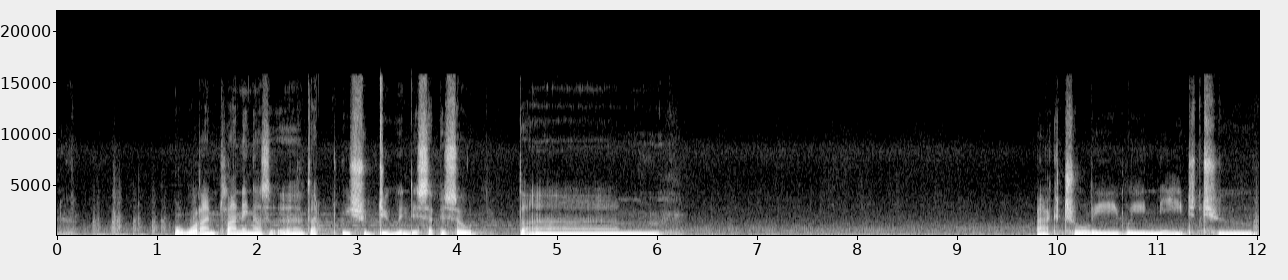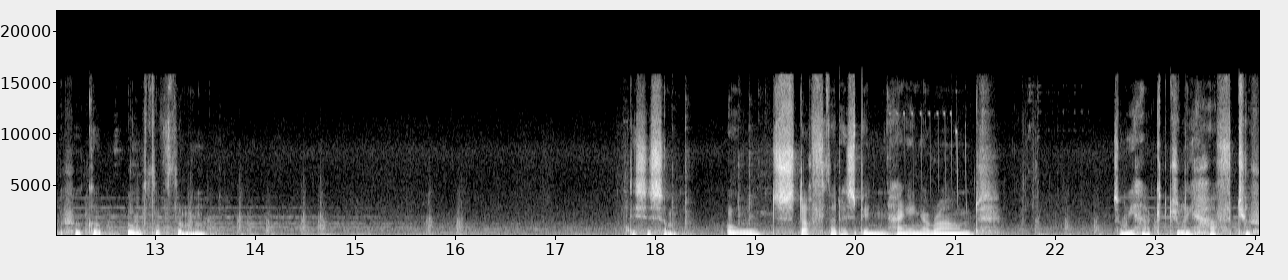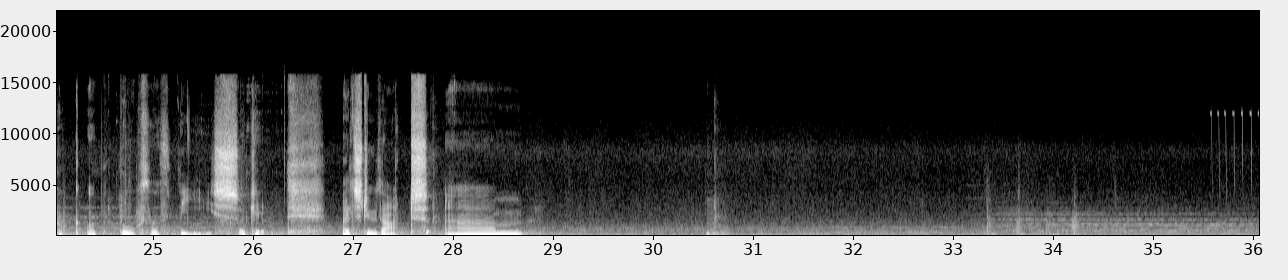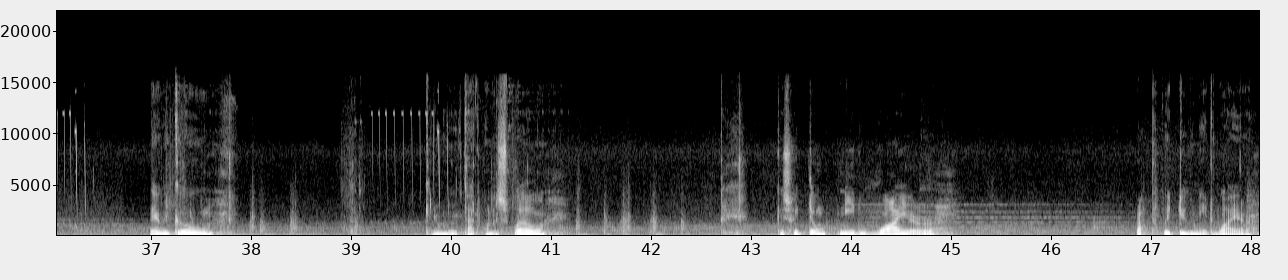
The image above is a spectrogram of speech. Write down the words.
for what I'm planning as, uh, that we should do in this episode. Um, Actually, we need to hook up both of them. This is some old stuff that has been hanging around. So we actually have to hook up both of these. Okay, let's do that. Um, there we go. Can remove that one as well. Because we don't need wire. Crap, we do need wire.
